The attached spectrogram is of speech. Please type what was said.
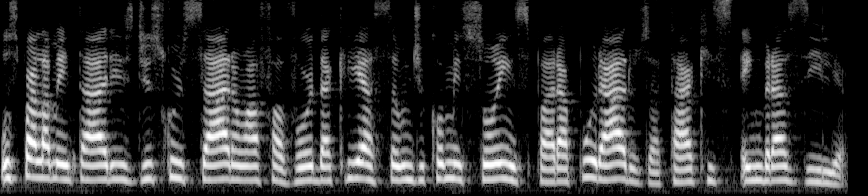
os parlamentares discursaram a favor da criação de comissões para apurar os ataques em Brasília.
